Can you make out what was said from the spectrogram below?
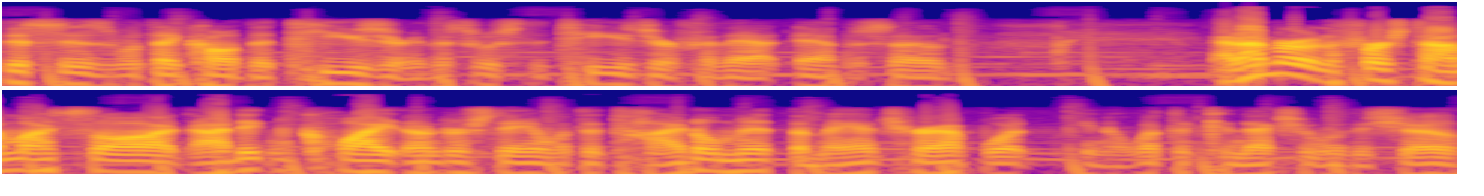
this is what they called the teaser. This was the teaser for that episode. And I remember the first time I saw it, I didn't quite understand what the title meant, the man trap, what you know, what the connection with the show.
